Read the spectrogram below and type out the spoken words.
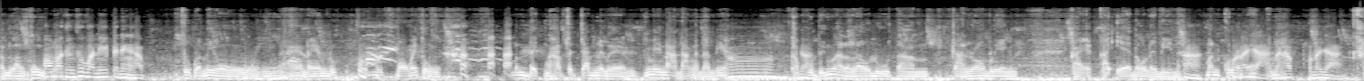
กำลังพุ่งพอมาถึงทุกวันนี้เป็นยังไงครับ ทุกวันนี้โอ้ยอะไรไม่รู้บอกไม่ถูก มันเด็กมหัศจรรย์เลยเลย ไม่น่าดังขนาดเนี้ยอ๋อถ้าพูดถึงว่าเราดูตามการร้องเพลงนะไก่ไก่แอนอะไรดีนะอ่ามันคนละอย่างนะครับคนละอย่างใคร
